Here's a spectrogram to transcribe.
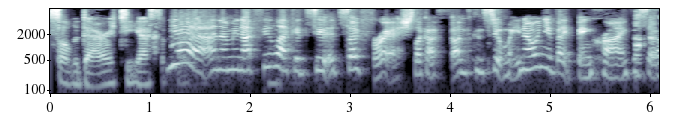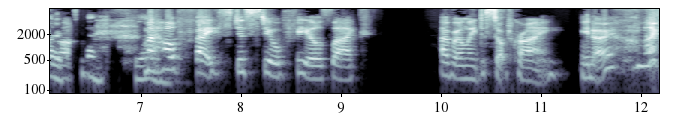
solidarity, I suppose. Yeah, and I mean, I feel like it's it's so fresh. Like I, I can still, you know, when you've like been crying for so long, yeah. my whole face just still feels like I've only just stopped crying. You know, like.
